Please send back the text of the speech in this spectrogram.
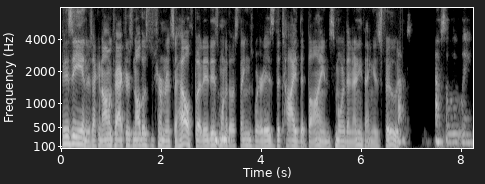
busy and there's economic factors and all those determinants of health. But it is mm-hmm. one of those things where it is the tide that binds more than anything is food. Absolutely.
